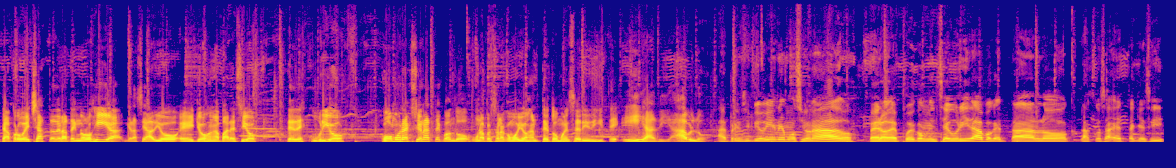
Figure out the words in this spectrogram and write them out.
te aprovechaste de la tecnología. Gracias a Dios, eh, Johan apareció, te descubrió. ¿Cómo reaccionaste cuando una persona como Johan te tomó en serio y dijiste, ¡eh, a diablo! Al principio bien emocionado, pero después con inseguridad porque están las cosas estas que si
